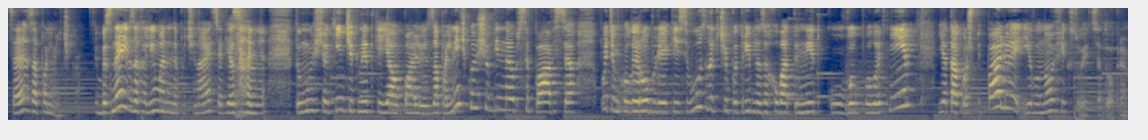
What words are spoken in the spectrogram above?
це запальничка. Без неї взагалі в мене не починається в'язання, тому що кінчик нитки я опалюю запальничкою, щоб він не обсипався. Потім, коли роблю якийсь вузлик, чи потрібно заховати нитку в полотні, я також підпалюю і воно фіксується добре.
